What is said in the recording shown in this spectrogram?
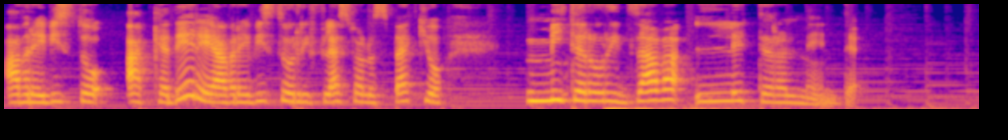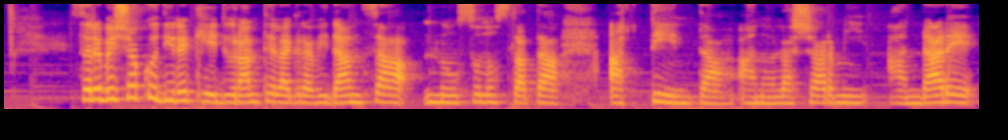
avrei visto accadere e avrei visto riflesso allo specchio mi terrorizzava letteralmente. Sarebbe sciocco dire che durante la gravidanza non sono stata attenta a non lasciarmi andare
